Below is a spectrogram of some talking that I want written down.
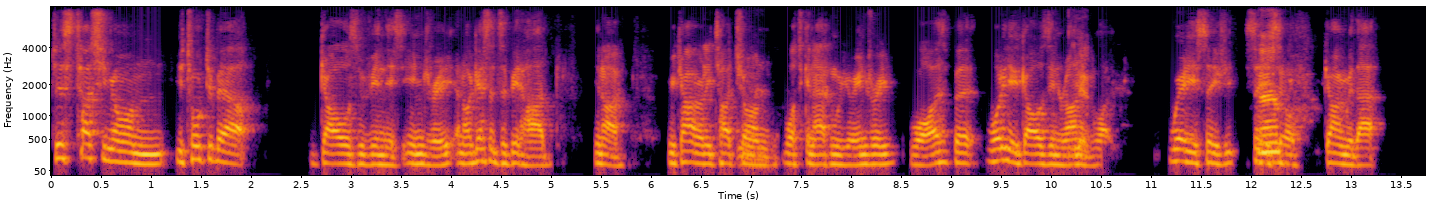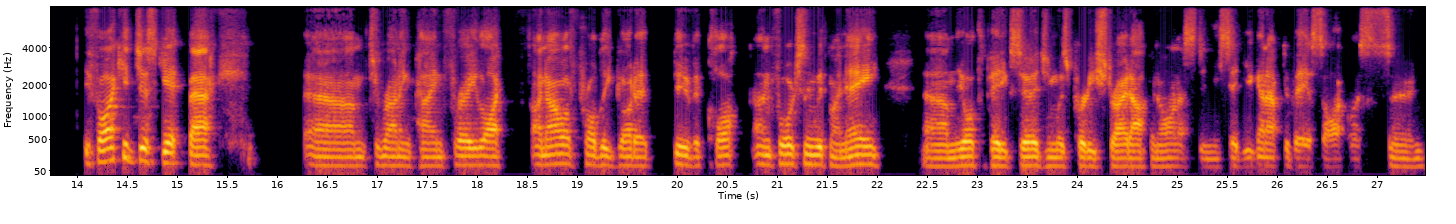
just touching on, you talked about goals within this injury, and I guess it's a bit hard. You know, we can't really touch on what's going to happen with your injury wise, but what are your goals in running? Like, where do you see see um, yourself going with that? If I could just get back um, to running pain free, like I know I've probably got a bit of a clock, unfortunately, with my knee. Um, the orthopedic surgeon was pretty straight up and honest, and he said, You're going to have to be a cyclist soon.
